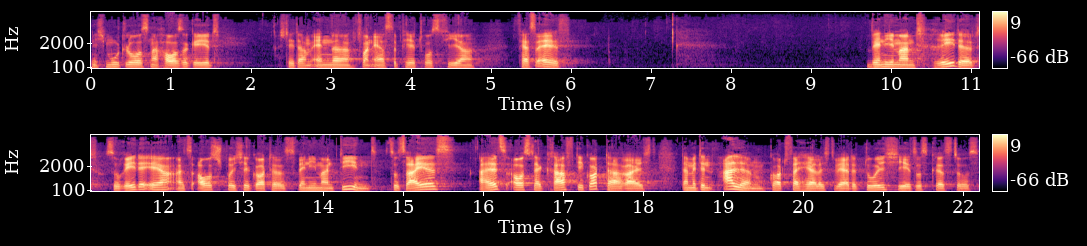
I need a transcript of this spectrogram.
nicht mutlos nach Hause geht, steht am Ende von 1. Petrus 4, Vers 11. Wenn jemand redet, so rede er als Aussprüche Gottes. Wenn jemand dient, so sei es als aus der Kraft, die Gott darreicht, damit in allem Gott verherrlicht werde durch Jesus Christus,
